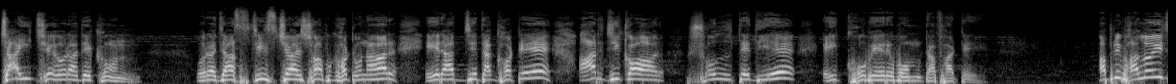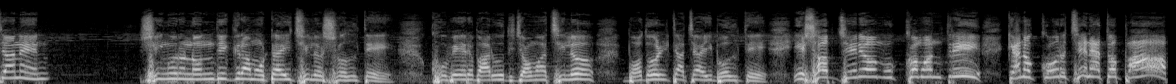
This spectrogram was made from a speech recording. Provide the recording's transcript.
চাইছে ওরা দেখুন। ওরা জাস্টিস চায় সব ঘটনার, এ রাজ্যে তা ঘটে, আরজি কর সলতে দিয়ে এই ক্ষোভের বোমটা ফাটে। আপনি ভালোই জানেন সিঙ্গুর নন্দীগ্রাম ওটাই ছিল সলতে। ক্ষোভের বারুদ জমা ছিল বদলটা চাই বলতে। এসব জেনেও মুখ্যমন্ত্রী কেন করছেন এত পাপ?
